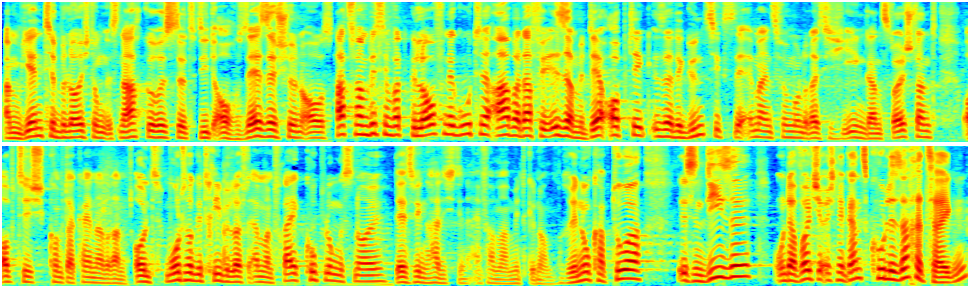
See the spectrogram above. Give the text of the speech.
Ambiente-Beleuchtung ist nachgerüstet, sieht auch sehr, sehr schön aus. Hat zwar ein bisschen was gelaufen, der Gute, aber dafür ist er mit der Optik, ist er der günstigste M135i in ganz Deutschland. Optisch kommt da keiner dran. Und Motorgetriebe läuft einwandfrei, Kupplung ist neu, deswegen hatte ich den einfach mal mitgenommen. Renault Captur ist ein Diesel und da wollte ich euch eine ganz coole Sache zeigen.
